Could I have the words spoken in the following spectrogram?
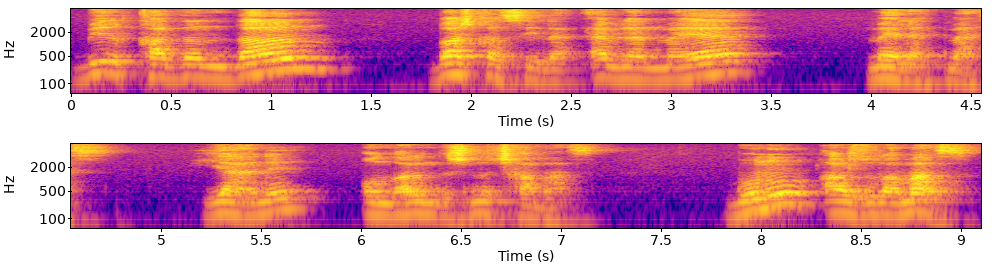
bir kadından başkasıyla evlenmeye meyletmez. Yani onların dışına çıkamaz. Bunu arzulamaz.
